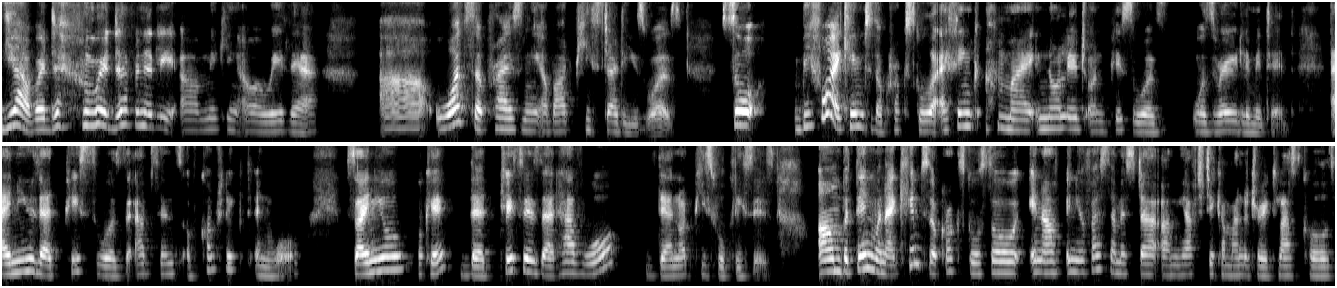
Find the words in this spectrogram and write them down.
Yeah, we're de- we're definitely uh, making our way there. Uh, what surprised me about peace studies was so before I came to the Kroc School, I think my knowledge on peace was was very limited. I knew that peace was the absence of conflict and war. So I knew, okay, that places that have war, they're not peaceful places. Um, but then when I came to the Kroc School, so in our in your first semester, um, you have to take a mandatory class called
